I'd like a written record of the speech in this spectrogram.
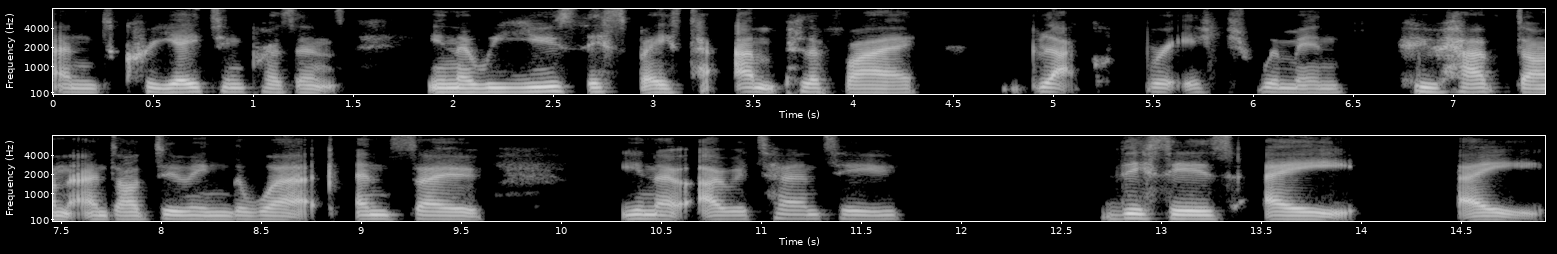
and creating presence you know we use this space to amplify black british women who have done and are doing the work. And so you know i return to this is a a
